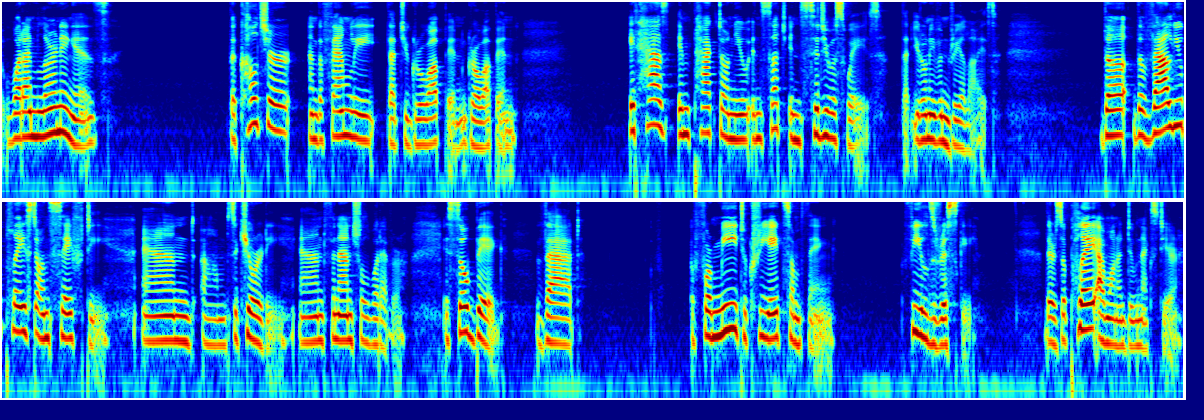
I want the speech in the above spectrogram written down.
what I'm learning is the culture and the family that you grow up in, grow up in, it has impact on you in such insidious ways that you don't even realize. The, the value placed on safety and um, security and financial whatever is so big that for me to create something feels risky. There's a play I want to do next year.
